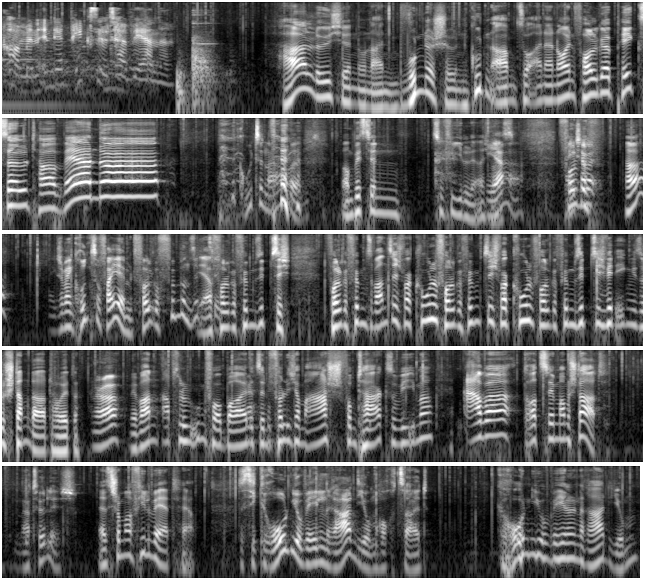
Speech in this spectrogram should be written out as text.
Willkommen in der Pixel-Taverne. Hallöchen und einen wunderschönen guten Abend zu einer neuen Folge Pixel Taverne. Guten Abend. War ein bisschen zu viel, ja. Ich ja. weiß. Folge, Eigentlich mein Grund zu feiern mit Folge 75. ja, Folge 75. Folge 25 war cool, Folge 50 war cool, Folge 75 wird irgendwie so Standard heute. Ja, Wir waren absolut unvorbereitet, sind völlig am Arsch vom Tag, so wie immer, aber trotzdem am Start. natürlich. Das ist schon mal viel wert, ja. Das ist die Kronjuwelen Radium Hochzeit. Kronjuwelen Radium.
